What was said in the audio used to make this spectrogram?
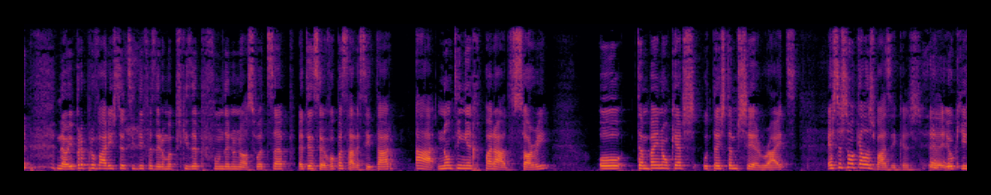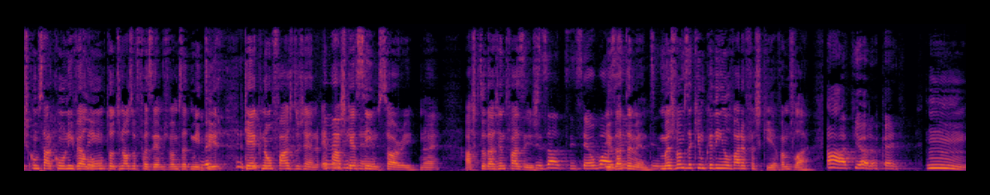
Não, e para provar isto eu decidi fazer uma pesquisa profunda no nosso WhatsApp. Atenção, eu vou passar a citar. Ah, não tinha reparado, sorry. Ou também não queres o texto a mexer, right? Estas são aquelas básicas. Eh, eu quis começar com o nível Sim. 1, todos nós o fazemos, vamos admitir. Quem é que não faz do género? É pá, esqueci-me, sorry, não é? Acho que toda a gente faz isto. Exato, isso é o básico. Exatamente. Exato. Mas vamos aqui um bocadinho levar a fasquia, vamos lá. Ah, pior, ok. Hum,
